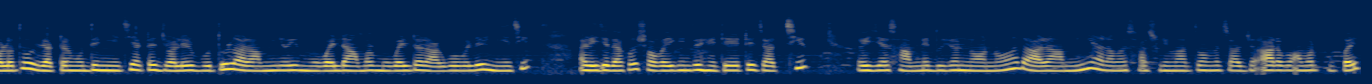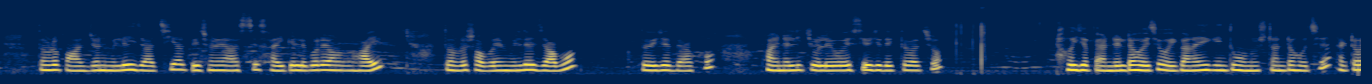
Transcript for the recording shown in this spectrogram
বলো তো? ওই ব্যাগটার মধ্যে নিয়েছি একটা জলের বোতল আর আমি ওই মোবাইলটা, আমার মোবাইলটা রাখব বলেই নিয়েছি। আর এই যে দেখো, সবাই কিন্তু হেঁটে হেঁটে যাচ্ছি। ওই যে সামনে দুজন ননদ আর আমি আর আমার শাশুড়ি মা তো আমার চারজন, আর আমার পুপাই তো আমরা পাঁচজন মিলেই যাচ্ছি আর পেছনে আসছে সাইকেলে করে আমার ভাই। তো আমরা সবাই মিলে যাব। তো এই যে দেখো ফাইনালি চলেও এসেছি। ওই যে দেখতে পাচ্ছ ওই যে প্যান্ডেলটা হয়েছে, ওইখানেই কিন্তু অনুষ্ঠানটা হচ্ছে। একটা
